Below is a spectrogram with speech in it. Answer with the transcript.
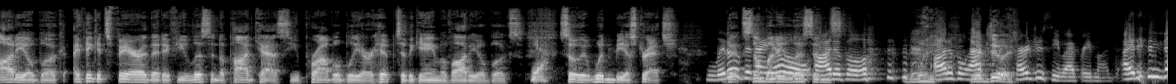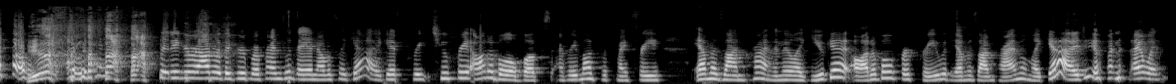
audiobook. I think it's fair that if you listen to podcasts, you probably are hip to the game of audiobooks. Yeah. So it wouldn't be a stretch. Little did I know listens, Audible would, Audible actually charges you every month. I didn't know. Yeah. I was sitting around with a group of friends one day and I was like, yeah, I get free two free Audible books every month with my free Amazon Prime. And they're like, you get Audible for free with Amazon Prime? I'm like, yeah, I do. And I went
